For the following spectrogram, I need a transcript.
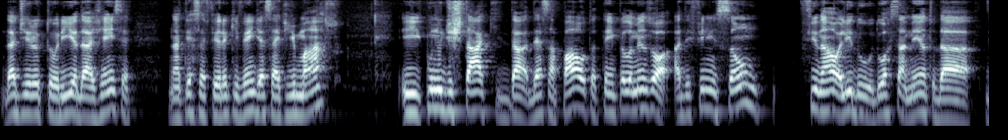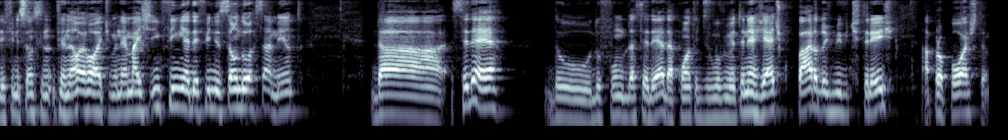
da diretoria da agência, na terça-feira que vem, dia 7 de março. E no destaque da, dessa pauta tem pelo menos ó, a definição final ali do, do orçamento, da definição final é ótimo, né? Mas enfim, a definição do orçamento da CDE, do, do fundo da CDE, da Conta de Desenvolvimento Energético, para 2023. A proposta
